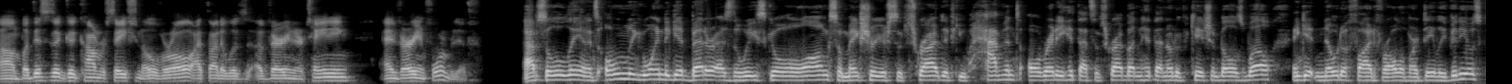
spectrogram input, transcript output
Um, but this is a good conversation overall. I thought it was a very entertaining and very informative Absolutely, and it's only going to get better as the weeks go along. So make sure you're subscribed. If you haven't already, hit that subscribe button, hit that notification bell as well, and get notified for all of our daily videos.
